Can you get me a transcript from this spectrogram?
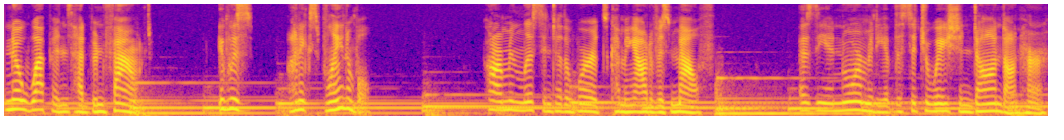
No weapons had been found. It was unexplainable. Carmen listened to the words coming out of his mouth. As the enormity of the situation dawned on her,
